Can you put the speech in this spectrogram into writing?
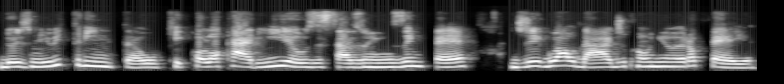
2030, o que colocaria os Estados Unidos em pé de igualdade com a União Europeia.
